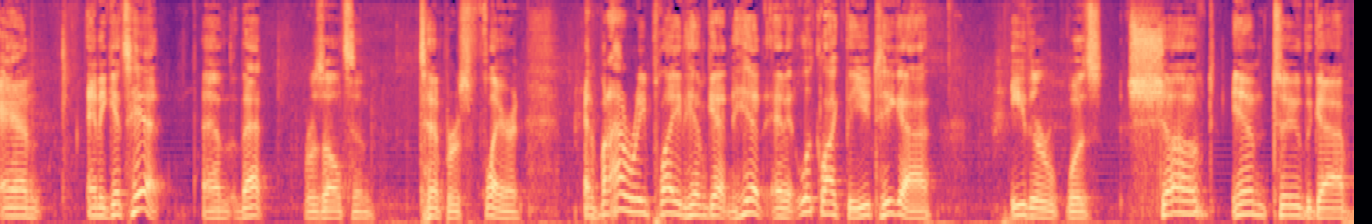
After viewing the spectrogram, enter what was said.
and and he gets hit, and that results in tempers flaring. And but I replayed him getting hit, and it looked like the UT guy either was shoved into the guy,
